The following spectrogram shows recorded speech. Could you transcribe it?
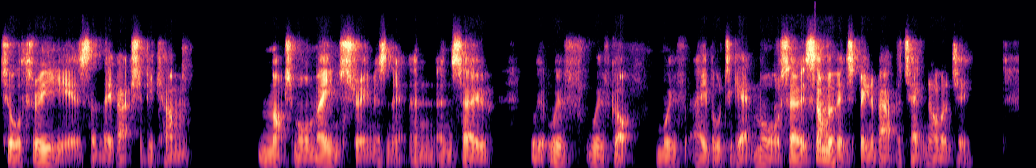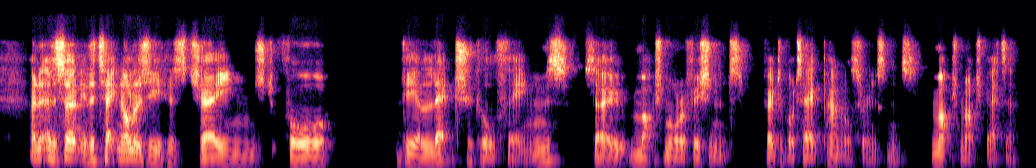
two or three years that they've actually become much more mainstream, isn't it? And and so we've we've got we've able to get more. So some of it's been about the technology, and and certainly the technology has changed for the electrical things. So much more efficient photovoltaic panels, for instance, much much better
